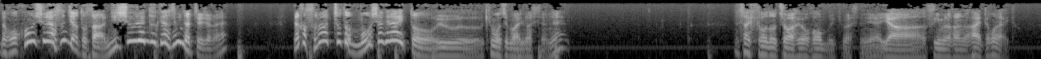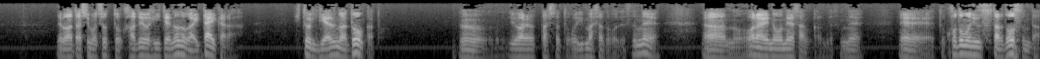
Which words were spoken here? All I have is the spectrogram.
だから今週休んじゃうとさ、2週連続休みになっちゃうじゃない？なんかそれはちょっと申し訳ないという気持ちもありましたよね。で先ほど調和表本部行きましてね、いやー、杉村さんが帰ってこないと。で、私もちょっと風邪をひいて喉が痛いから、一人でやるのはどうかと。うん、言われましたとこ、言いましたとこですね。あの、笑いのお姉さんからですね、えっ、と、子供に移ったらどうすんだっ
